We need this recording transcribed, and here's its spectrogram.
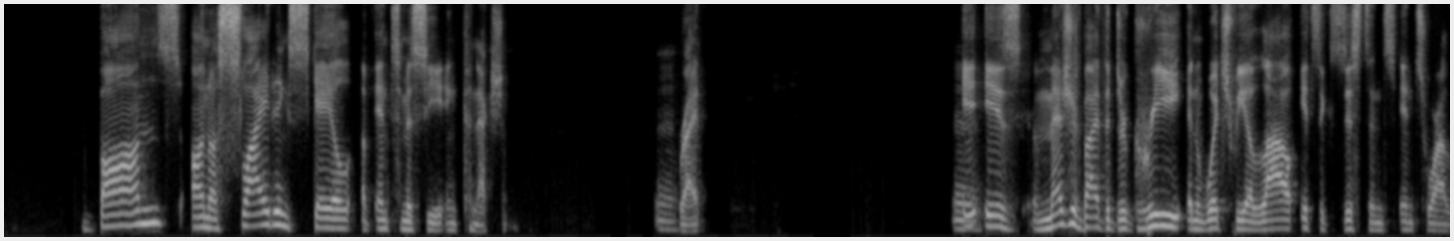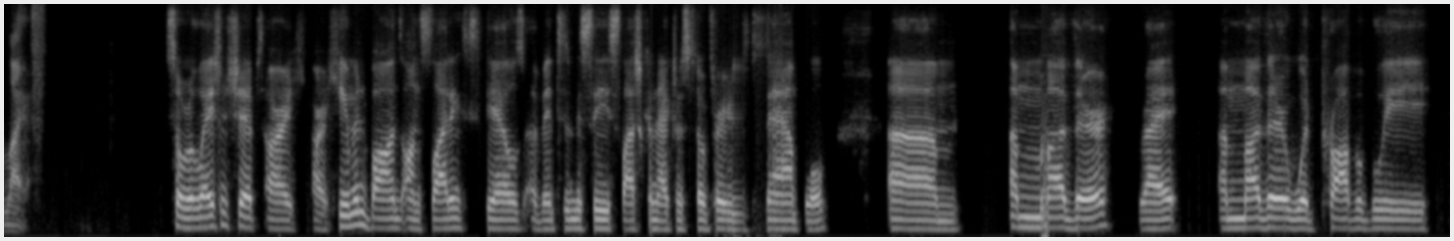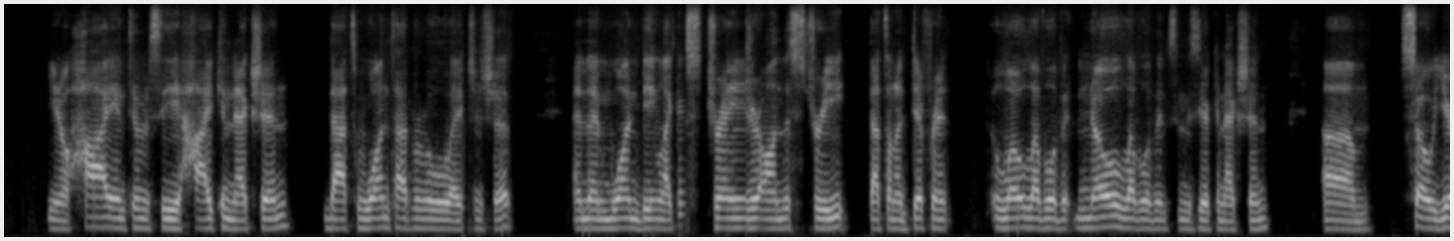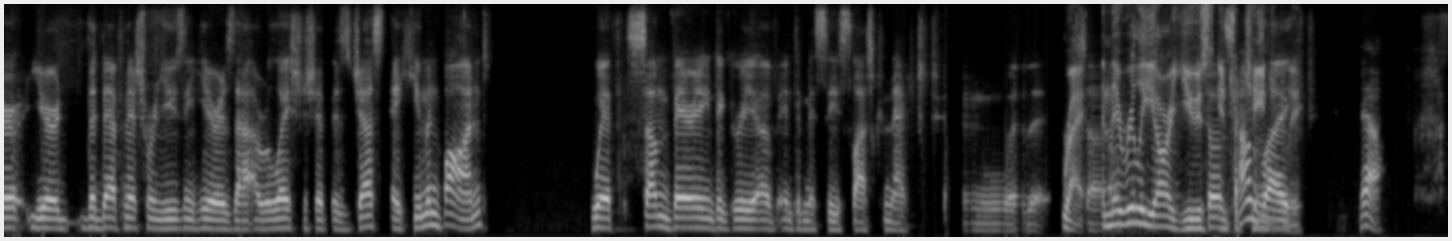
bonds on a sliding scale of intimacy and connection mm. right? Mm. It is measured by the degree in which we allow its existence into our life. so relationships are are human bonds on sliding scales of intimacy slash connection. So, for example, um, a mother, right? A mother would probably, you know, high intimacy, high connection. That's one type of relationship, and then one being like a stranger on the street. That's on a different low level of it, no level of intimacy or connection. Um, so you're you're the definition we're using here is that a relationship is just a human bond with some varying degree of intimacy slash connection with it. Right. So, and they really are used so interchangeably. Like, yeah.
